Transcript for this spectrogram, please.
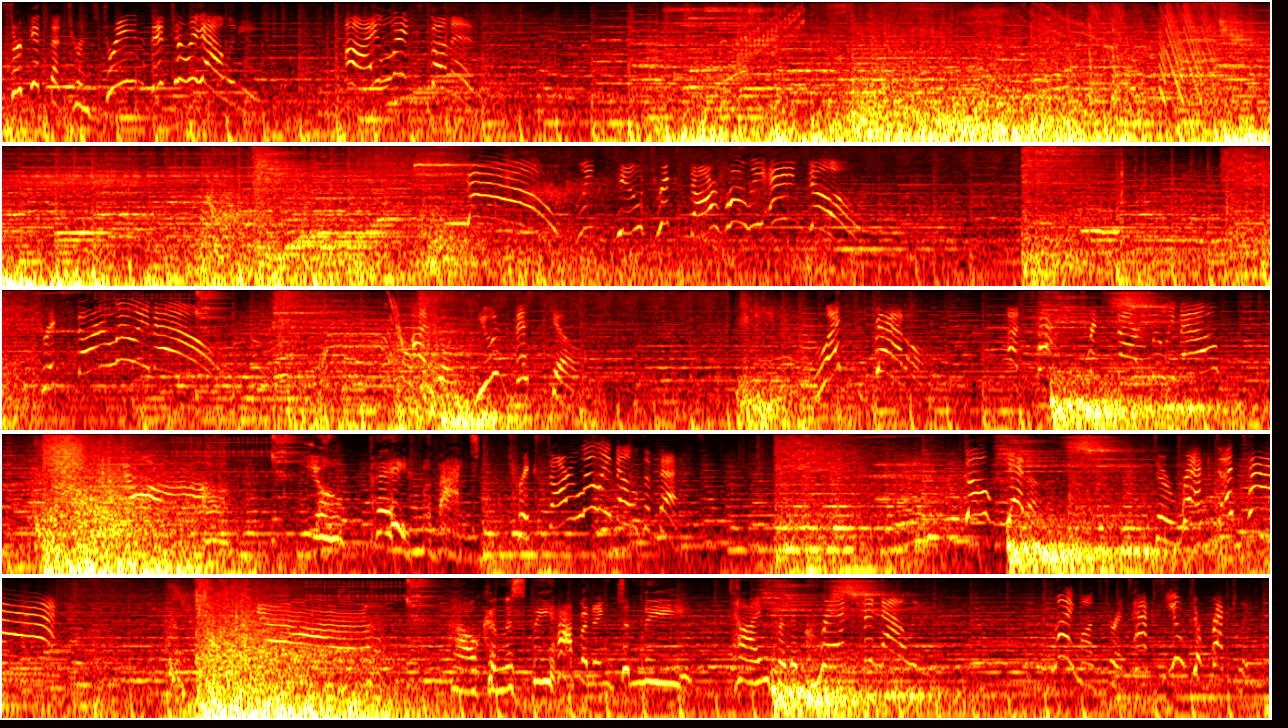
Circuit that turns dreams pay for that. Trickstar Lilybell's effect! Go get him! Direct attack! How can this be happening to me? Time for the grand finale! My monster attacks you directly!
